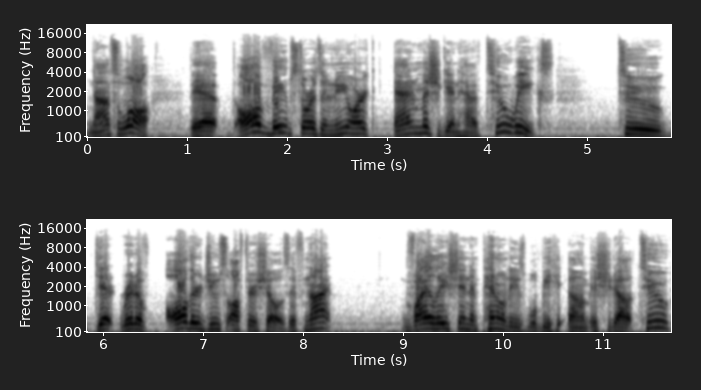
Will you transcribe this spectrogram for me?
Now it's a law. They have all vape stores in New York and Michigan have two weeks to get rid of all their juice off their shelves. If not, violation and penalties will be um, issued out to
